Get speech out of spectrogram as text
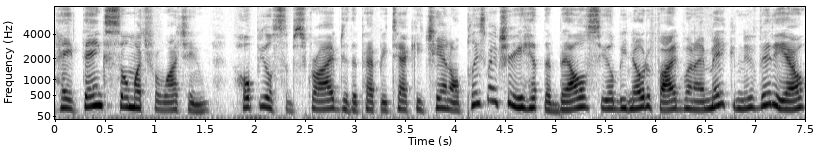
Hey, thanks so much for watching. Hope you'll subscribe to the Peppy Techie channel. Please make sure you hit the bell so you'll be notified when I make a new video.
